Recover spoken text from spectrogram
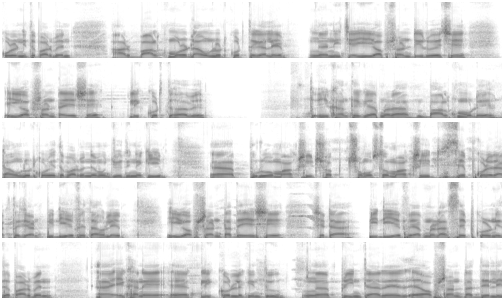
করে নিতে পারবেন। আর বাল্ক মোডে ডাউনলোড করতে গেলে নিচে এই অপশানটি রয়েছে, এই অপশানটা এসে ক্লিক করতে হবে। তো এখান থেকে আপনারা বাল্ক মোডে ডাউনলোড করে নিতে পারবেন এবং যদি নাকি পুরো মার্কশিট সব, সমস্ত মার্কশিট সেভ করে রাখতে চান পিডিএফে তাহলে এই অপশানটাতে এসে সেটা পিডিএফে আপনারা সেভ করে নিতে পারবেন। এখানে ক্লিক করলে কিন্তু প্রিন্টারের অপশানটা দিলে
